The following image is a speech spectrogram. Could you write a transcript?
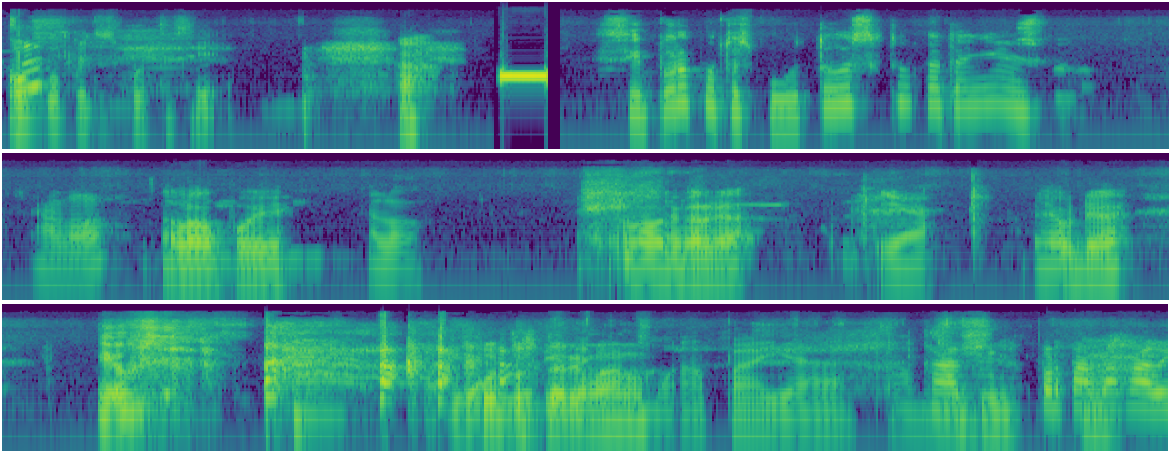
kok gue putus-putus sih Si Pur putus-putus tuh katanya. halo Halo, Puy. halo Halo, dengar nggak? ya Ya udah. Ya udah. Ya, Putus dari mana? ngomong apa ya kambing pertama kali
